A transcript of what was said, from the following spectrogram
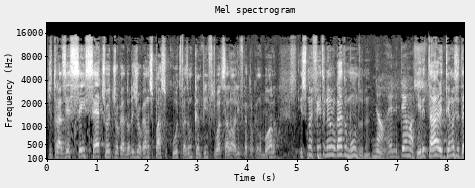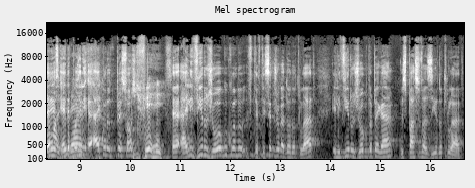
de trazer seis, sete, oito jogadores, jogar no espaço curto, fazer um campinho de futebol de salão ali, ficar trocando bola. Isso não é feito em nenhum lugar do mundo, né? Não, ele tem umas. E ele tá, ele tem umas tem ideias. Umas aí depois ideias ele, aí quando o pessoal diferentes. É, aí ele vira o jogo quando tem sempre jogador do outro lado, ele vira o jogo para pegar o espaço vazio do outro lado.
